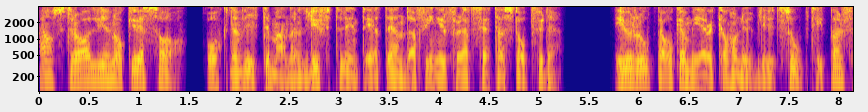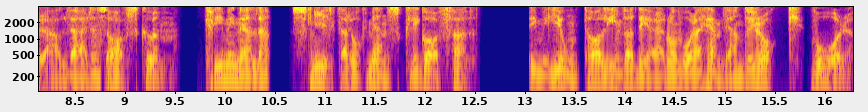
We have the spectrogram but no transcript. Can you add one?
Australien och USA, och den vite mannen lyfter inte ett enda finger för att sätta stopp för det. Europa och Amerika har nu blivit soptippar för all världens avskum, kriminella, snyltar och mänsklig avfall. I miljontal invaderar de våra hemländer och vår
